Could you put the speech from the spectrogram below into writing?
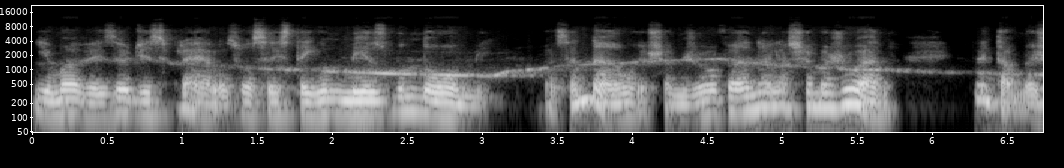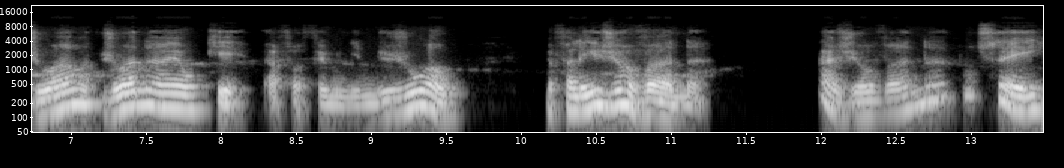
E uma vez eu disse para elas: vocês têm o mesmo nome. Disseram, não, eu chamo Giovana, ela chama Joana. Então, mas Joana, Joana é o quê? Ela falou feminino de João. Eu falei, e Giovana? A Giovanna, não sei.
